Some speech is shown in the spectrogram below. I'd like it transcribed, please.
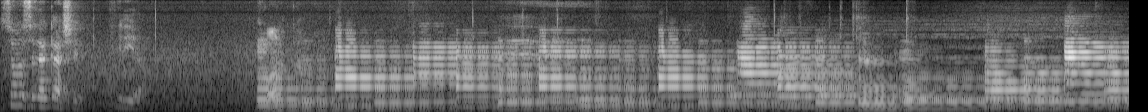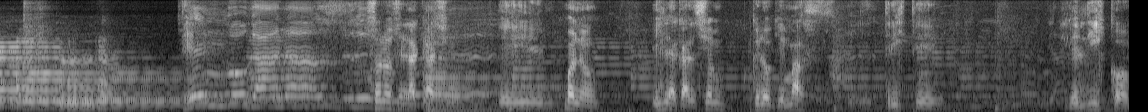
solos en la calle, diría. ¿Por? Tengo Solos en la calle. Bueno, es la canción creo que más eh, triste del disco.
